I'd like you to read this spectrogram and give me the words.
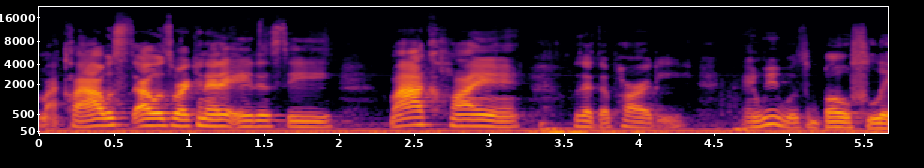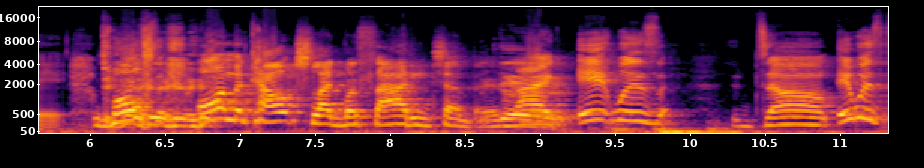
my client I was I was working at an agency. My client was at the party. And we was both lit. Both on the couch, like beside each other. Good. Like it was dumb. It was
